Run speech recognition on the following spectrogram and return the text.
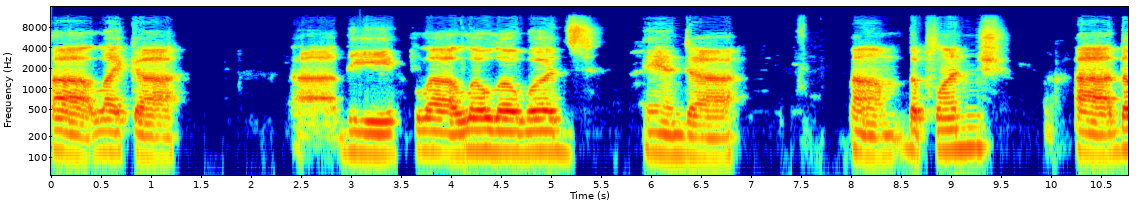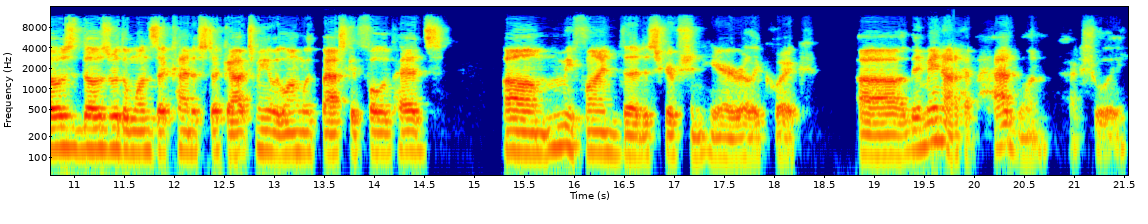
uh, like uh, uh, the Low Woods and uh, um, the Plunge. Uh, those those were the ones that kind of stuck out to me, along with Basket Full of Heads. Um, let me find the description here really quick. Uh, they may not have had one actually.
